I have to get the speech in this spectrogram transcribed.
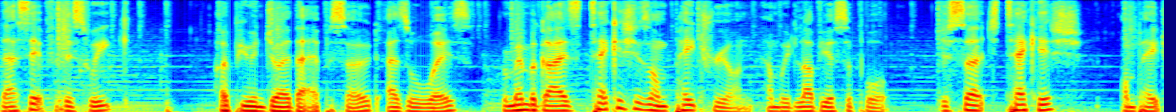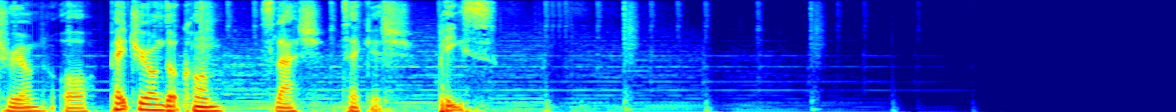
That's it for this week. Hope you enjoyed that episode, as always. Remember, guys, Techish is on Patreon and we'd love your support. Just search Techish on Patreon or patreon.com slash Techish. Peace.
